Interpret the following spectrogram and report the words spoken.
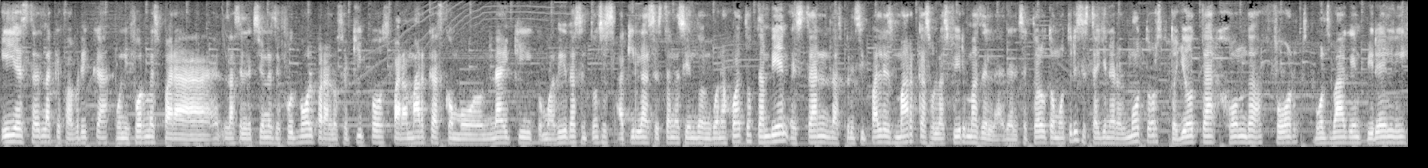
y esta es la que fabrica uniformes para las selecciones de fútbol, para los equipos, para marcas como Nike, como Adidas, entonces aquí las están haciendo en Guanajuato. También están las principales marcas o las firmas del sector automotriz, está General Motors, Toyota, Honda, Ford, Volkswagen, Pirelli,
